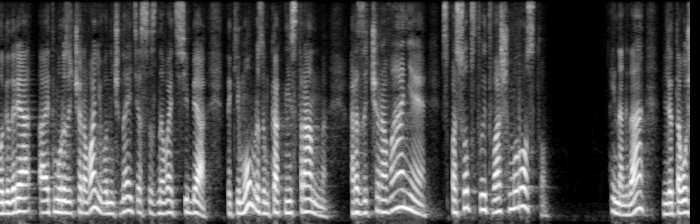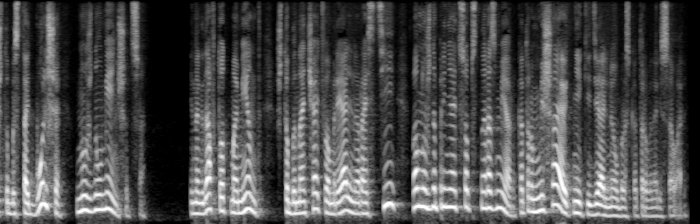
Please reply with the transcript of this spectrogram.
Благодаря этому разочарованию вы начинаете осознавать себя. Таким образом, как ни странно, разочарование способствует вашему росту. Иногда для того, чтобы стать больше, нужно уменьшиться. Иногда в тот момент, чтобы начать вам реально расти, вам нужно принять собственный размер, которым мешают некий идеальный образ, который вы нарисовали.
